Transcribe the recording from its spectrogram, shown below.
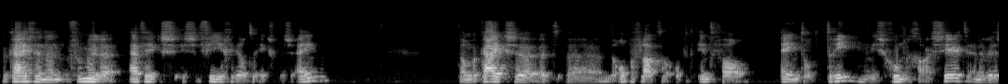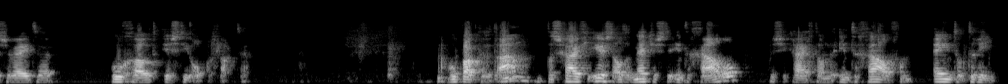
We krijgen een formule fx is 4 gedeelte x plus 1. Dan bekijken ze het, uh, de oppervlakte op het interval 1 tot 3. En die is groen gearceerd. En dan willen ze weten hoe groot is die oppervlakte. Nou, hoe pakken we het aan? Dan schrijf je eerst altijd netjes de integraal op. Dus je krijgt dan de integraal van 1 tot 3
